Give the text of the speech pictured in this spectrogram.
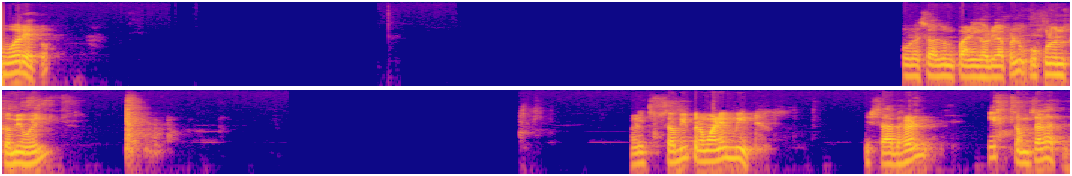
वर येतो. थोडस अजून पाणी घालूया आपण उकळून कमी होईल. आणि चवीप्रमाणे मीठ साधारण एक चमचा घातला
